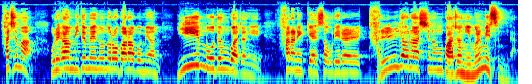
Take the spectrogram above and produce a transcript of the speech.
하지만 우리가 믿음의 눈으로 바라보면 이 모든 과정이 하나님께서 우리를 단련하시는 과정임을 믿습니다.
